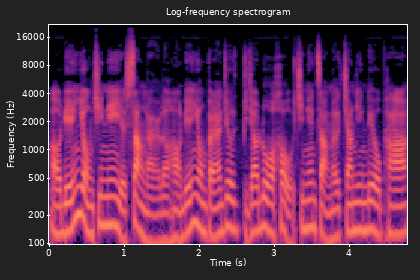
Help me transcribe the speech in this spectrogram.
哦，联勇今天也上来了哈。联勇本来就比较落后，今天涨了将近六趴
